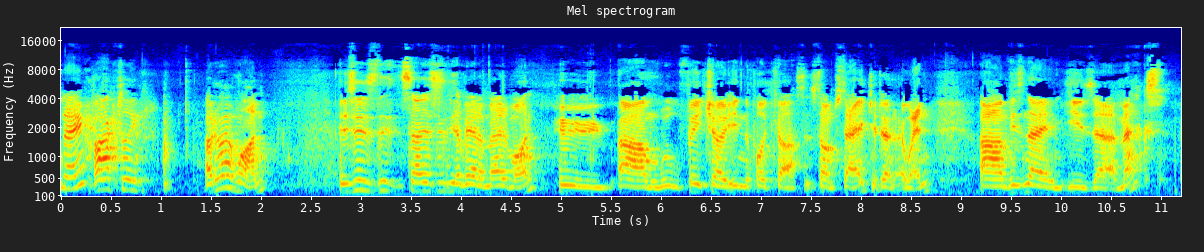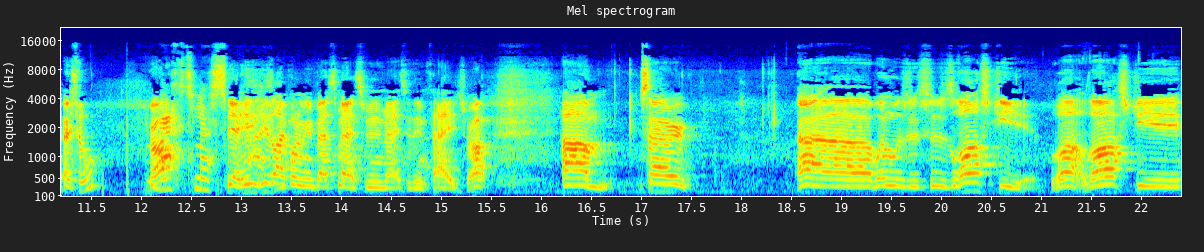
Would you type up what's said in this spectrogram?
No. Actually, I do have one. This is so. This is about a mate of mine who um, will feature in the podcast at some stage. I don't know when. Um, his name is uh, Max O'Toole, right? Maximus. Yeah, he, he's like one of my best mates. We've been mates with him for ages, right? Um, so, uh, when was this? It was last year. Last year,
